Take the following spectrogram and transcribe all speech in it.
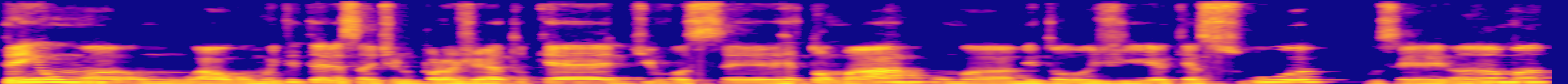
tem uma, um, algo muito interessante no projeto que é de você retomar uma mitologia que é sua, que você ama,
